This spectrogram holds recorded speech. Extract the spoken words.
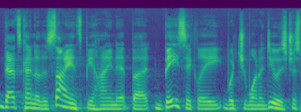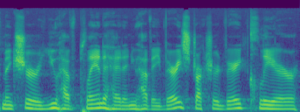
that's kind of the science behind it. But basically, what you want to do is just make sure you have planned ahead and you have a very structured, very clear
